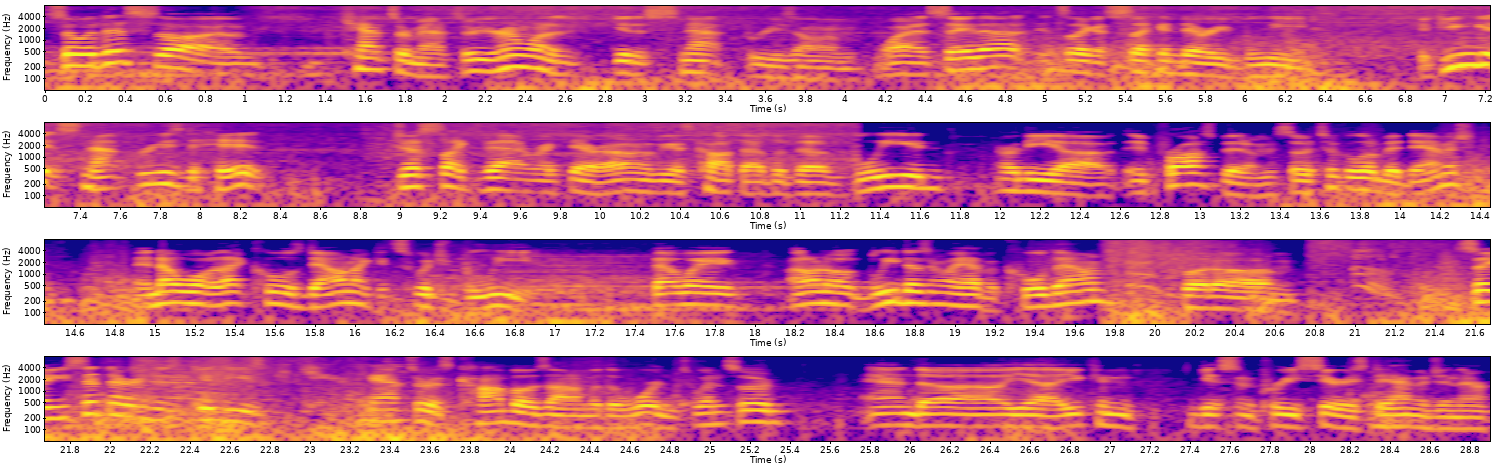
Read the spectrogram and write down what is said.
so with this uh, Cancermancer, you're going to want to get a Snap Freeze on him. Why I say that? It's like a secondary bleed. If you can get Snap Freeze to hit, just like that right there, I don't know if you guys caught that, but the bleed, or the, uh, it frostbit him, so it took a little bit of damage. And now while that cools down, I can switch bleed. That way, I don't know, bleed doesn't really have a cooldown, but, um, so you sit there and just get these cancerous combos on him with the Warden Twin Sword, and, uh, yeah, you can get some pretty serious damage in there.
